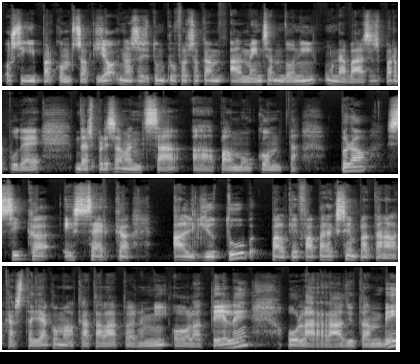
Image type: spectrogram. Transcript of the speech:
o sigui, per com sóc jo, necessito un professor que almenys em doni una base per poder després avançar uh, pel meu compte. Però sí que és cert que el YouTube, pel que fa, per exemple, tant al castellà com al català per mi, o la tele, o la ràdio també,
